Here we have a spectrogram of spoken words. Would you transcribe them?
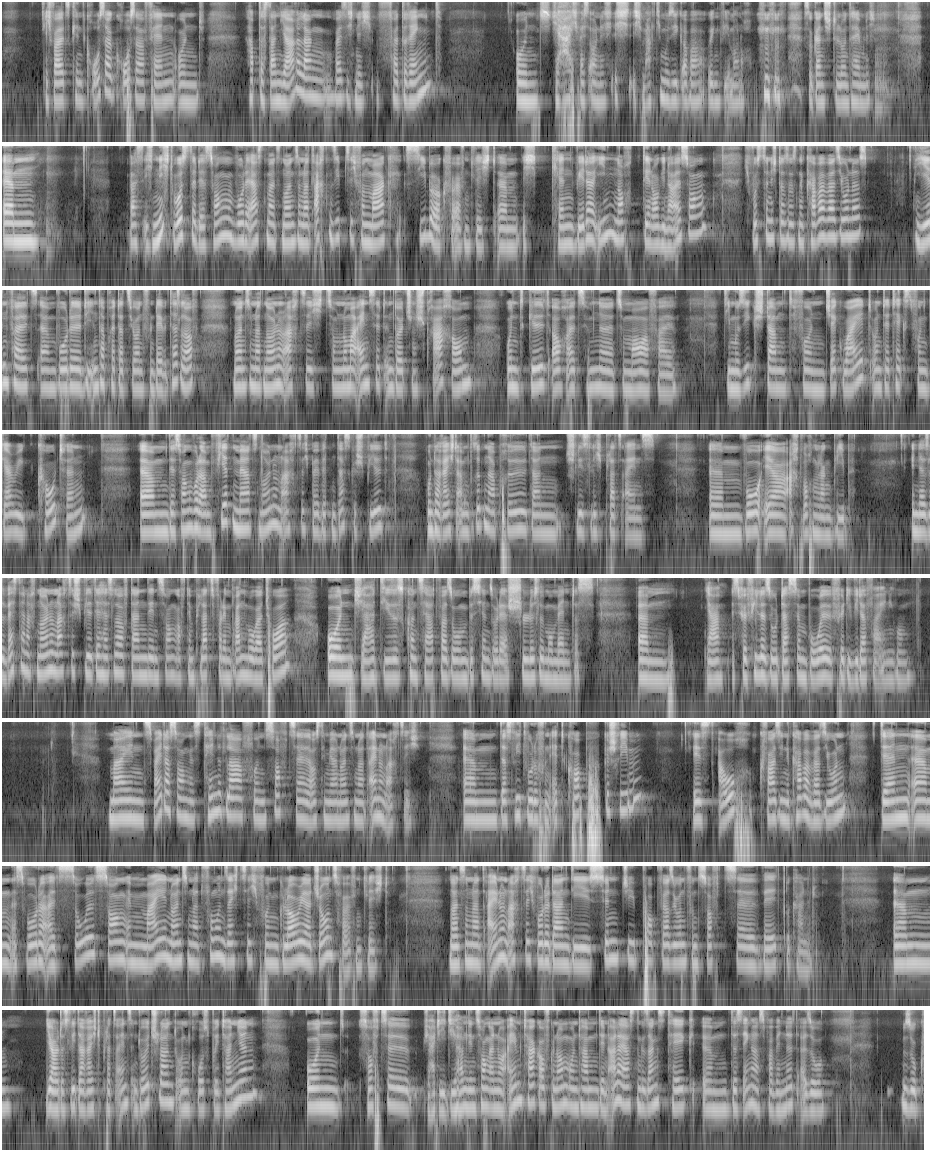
ich war als Kind großer, großer Fan und habe das dann jahrelang, weiß ich nicht, verdrängt. Und ja, ich weiß auch nicht. Ich, ich mag die Musik aber irgendwie immer noch. so ganz still und heimlich. Ähm, was ich nicht wusste, der Song wurde erstmals 1978 von Mark Seberg veröffentlicht. Ähm, ich kenne weder ihn noch den Originalsong. Ich wusste nicht, dass es eine Coverversion ist. Jedenfalls ähm, wurde die Interpretation von David Hasselhoff 1989 zum Nummer 1 Hit im deutschen Sprachraum und gilt auch als Hymne zum Mauerfall. Die Musik stammt von Jack White und der Text von Gary Coten. Ähm, der Song wurde am 4. März 89 bei Wetten Das gespielt und erreichte am 3. April dann schließlich Platz 1, ähm, wo er acht Wochen lang blieb. In der Silvesternacht 89 spielte Hesselhoff dann den Song auf dem Platz vor dem Brandenburger Tor und ja, dieses Konzert war so ein bisschen so der Schlüsselmoment. Das ähm, ja, ist für viele so das Symbol für die Wiedervereinigung. Mein zweiter Song ist Tainted Love von Soft Cell aus dem Jahr 1981. Ähm, das Lied wurde von Ed Cobb geschrieben, ist auch quasi eine Coverversion, denn ähm, es wurde als Soul-Song im Mai 1965 von Gloria Jones veröffentlicht. 1981 wurde dann die Synthie-Pop-Version von Soft Cell weltbekannt. Ähm, ja, das Lied erreichte Platz 1 in Deutschland und Großbritannien. Und Soft Cell, ja, die, die haben den Song an nur einem Tag aufgenommen und haben den allerersten Gesangstake ähm, des Sängers verwendet. Also so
